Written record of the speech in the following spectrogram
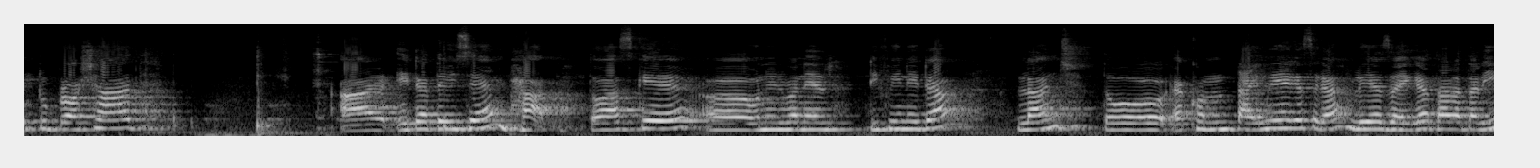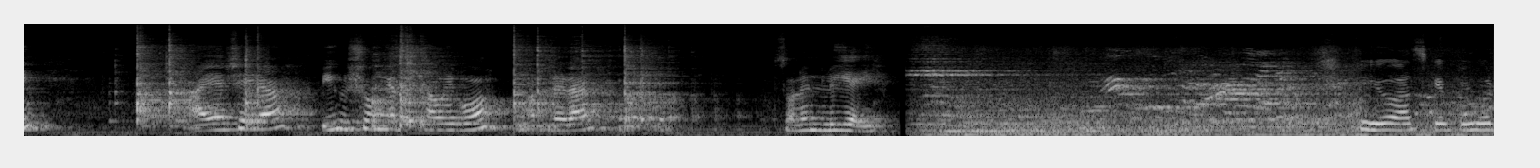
একটু প্রসাদ। আর এটাতে হইছে ভাত। তো আজকে অনির্বাণের টিফিন এটা লাঞ্চ তো এখন টাইম হয়ে গেছে গা, লইয়া জায়গা তাড়াতাড়ি। আয়া সেরা পিহুর সঙ্গে দেখা হইব আপনারা চলেন লইয়াই পিহু আজকে পিহুর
